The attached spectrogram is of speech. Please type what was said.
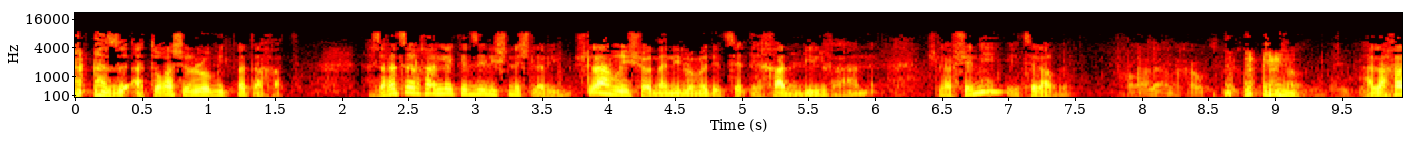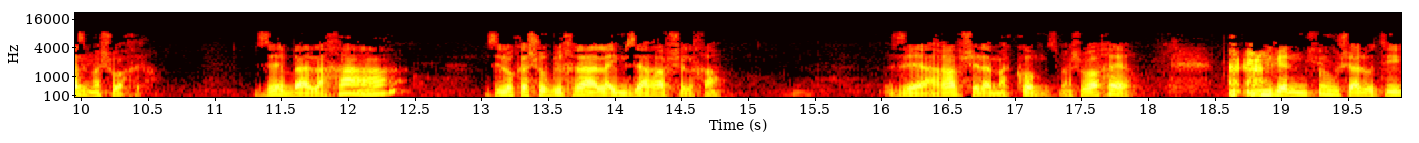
אז התורה שלו לא מתפתחת. אז לכן צריך לחלק את זה לשני שלבים. שלב ראשון אני לומד אצל אחד בלבד, שלב שני אצל הרבה. הלכה זה משהו אחר. זה בהלכה, זה לא קשור בכלל האם זה הרב שלך. זה הרב של המקום, זה משהו אחר. כן, מישהו שאל אותי,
